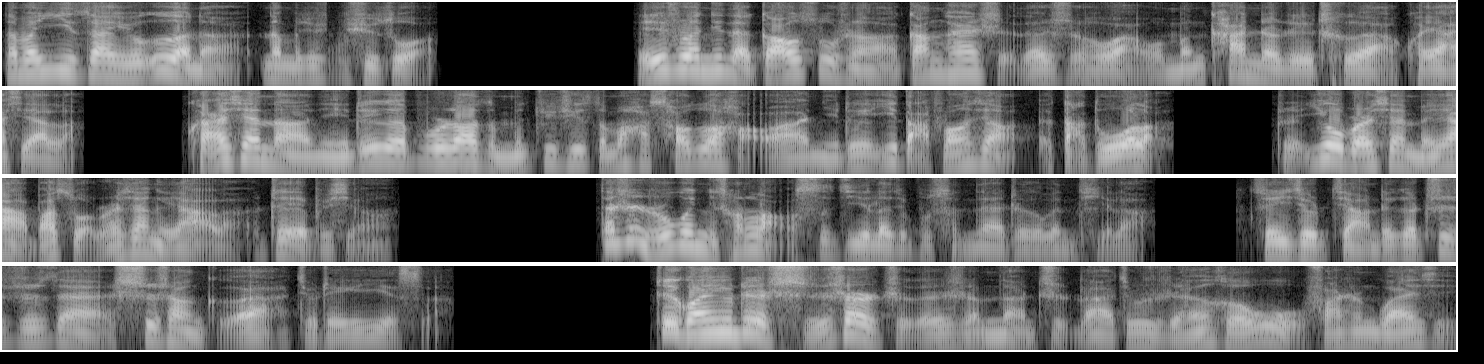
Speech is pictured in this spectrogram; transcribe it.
那么意在于恶呢，那么就不去做。也就是说，你在高速上啊，刚开始的时候啊，我们看着这个车啊快压线了，快压线呢，你这个不知道怎么具体怎么好操作好啊，你这个一打方向打多了，这右边线没压，把左边线给压了，这也不行。但是如果你成老司机了，就不存在这个问题了。所以就讲这个置之在世上格呀，就这个意思。这关于这实事指的是什么呢？指的就是人和物发生关系。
